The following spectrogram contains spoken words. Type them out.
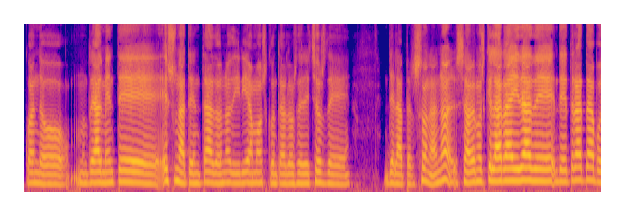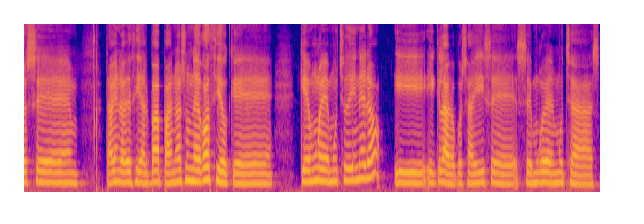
cuando realmente es un atentado, no diríamos, contra los derechos de, la persona. ¿no? Sabemos que la realidad de, trata, pues eh, también lo decía el Papa, no es un negocio que, mueve mucho dinero y, claro, pues ahí se, se mueven muchas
